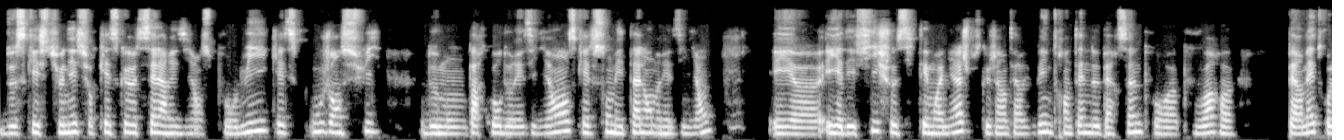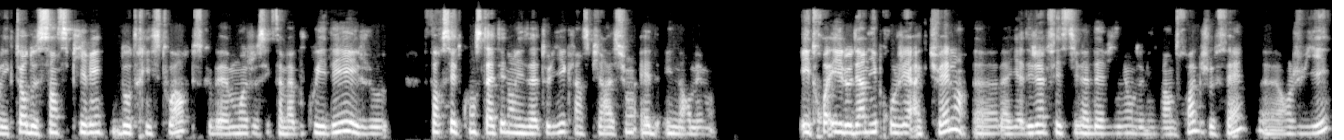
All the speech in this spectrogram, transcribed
de se questionner sur qu'est-ce que c'est la résilience pour lui, où j'en suis de mon parcours de résilience, quels sont mes talents de résilience, et il y a des fiches aussi témoignages, puisque j'ai interviewé une trentaine de personnes pour pouvoir permettre au lecteur de s'inspirer d'autres histoires, puisque ben, moi, je sais que ça m'a beaucoup aidé et je forçais de constater dans les ateliers que l'inspiration aide énormément. Et, trois, et le dernier projet actuel, bah, il y a déjà le Festival d'Avignon 2023 que je fais en juillet.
